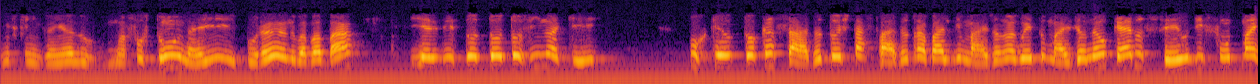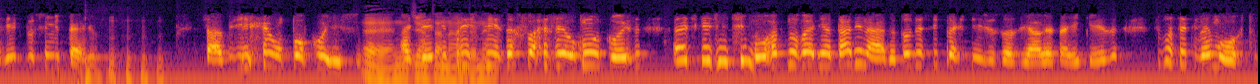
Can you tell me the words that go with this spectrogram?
enfim, ganhando uma fortuna aí por ano, bababá, e ele disse, doutor, estou vindo aqui porque eu estou cansado, eu estou estafado, eu trabalho demais, eu não aguento mais, eu não quero ser o defunto mais rico do cemitério. Sabe? E é um pouco isso. É, a gente nada, precisa né? fazer alguma coisa antes que a gente morra, que não vai adiantar de nada. Todo esse prestígio social, essa riqueza, se você estiver morto.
